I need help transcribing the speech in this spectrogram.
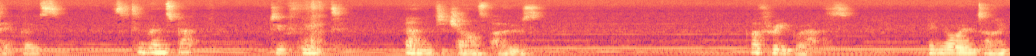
take those sitting bones back to your feet and into child's pose for three breaths in your own time.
